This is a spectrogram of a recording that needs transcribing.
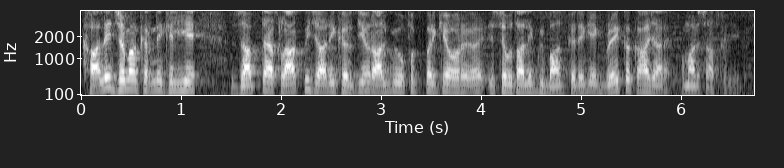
کھالے جمع کرنے کے لیے ضابطہ اخلاق بھی جاری کر دیا اور عالمی افق پر کیا اور اس سے متعلق بھی بات کریں گے۔ ایک بریک کا کہا جا رہا ہے، ہمارے ساتھ رہیے گا۔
